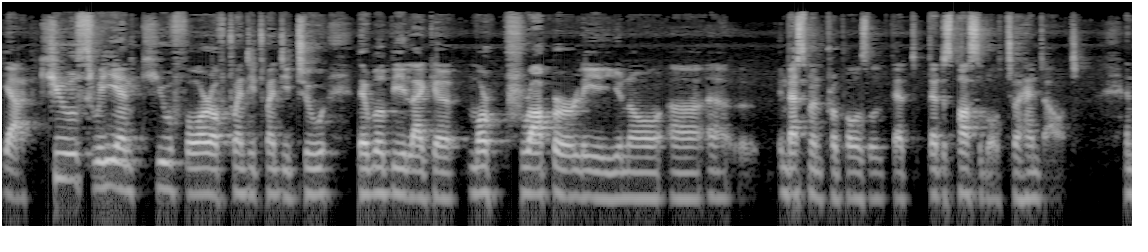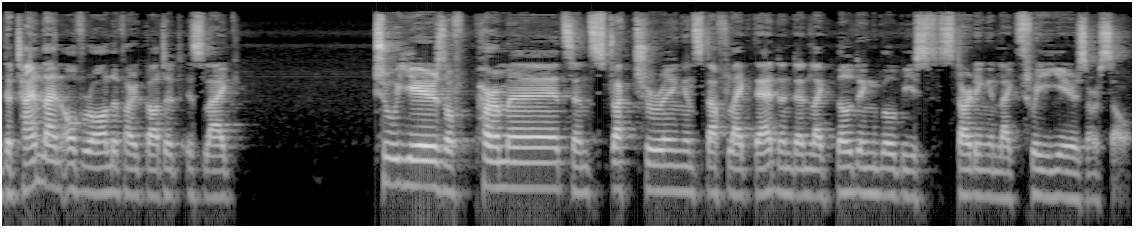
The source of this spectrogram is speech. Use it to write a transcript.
yeah q3 and q4 of 2022 there will be like a more properly you know uh, uh, investment proposal that that is possible to hand out. And the timeline overall if i got it is like two years of permits and structuring and stuff like that. And then like building will be starting in like three years or so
